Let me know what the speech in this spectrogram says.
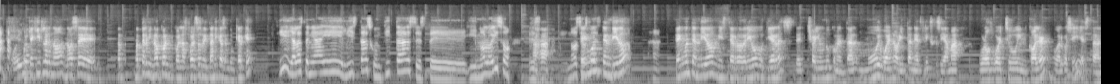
¿Por qué Hitler no, no se no, terminó con, con, las fuerzas británicas en Dunkerque? Sí, ya las tenía ahí listas, juntitas, este, y no lo hizo. Ajá. No sé. Tengo entendido, tengo entendido, Mr. Rodrigo Gutiérrez. De hecho, hay un documental muy bueno ahorita en Netflix que se llama World War II in Color o algo así. Está,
